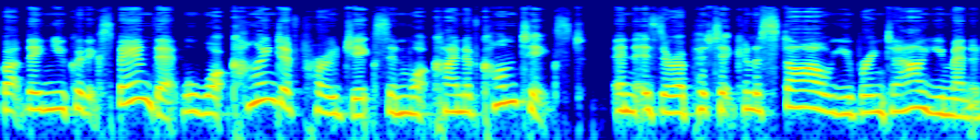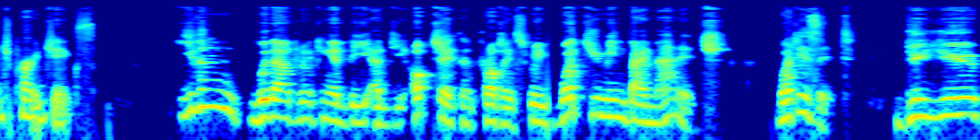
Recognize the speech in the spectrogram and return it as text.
but then you could expand that. Well, what kind of projects in what kind of context? And is there a particular style you bring to how you manage projects? even without looking at the at the object and projects, what do you mean by manage? What is it? Do you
